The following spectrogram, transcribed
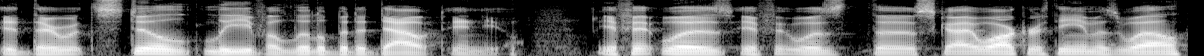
it, there would still leave a little bit of doubt in you. If it was if it was the Skywalker theme as well,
